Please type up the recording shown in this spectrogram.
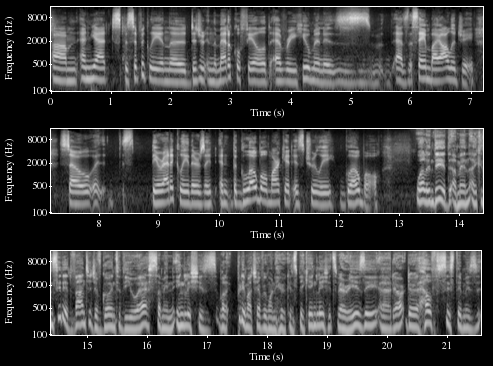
um, and yet specifically in the digital in the medical field, every human is has the same biology. So uh, theoretically, there's a and the global market is truly global. Well, indeed. I mean, I can see the advantage of going to the US. I mean, English is, well, pretty much everyone here can speak English. It's very easy. Uh, their, their health system is,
